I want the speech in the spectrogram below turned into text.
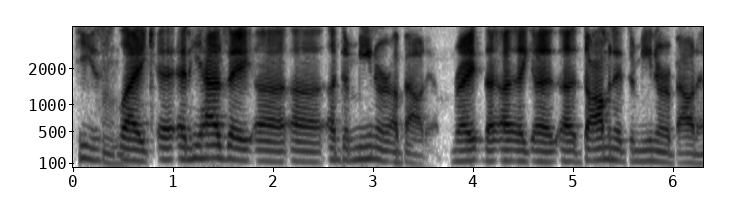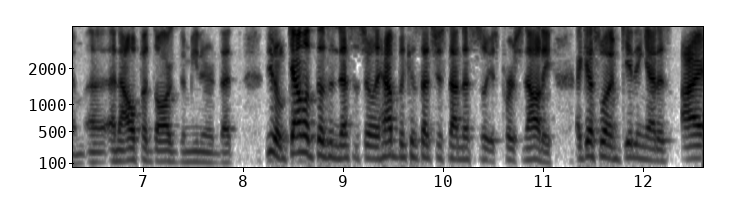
He's mm-hmm. like, and he has a, a a demeanor about him right? Uh, like a, a, dominant demeanor about him, an alpha dog demeanor that you know Gallup doesn't necessarily have because that's just not necessarily his personality. I guess what I'm getting at is I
